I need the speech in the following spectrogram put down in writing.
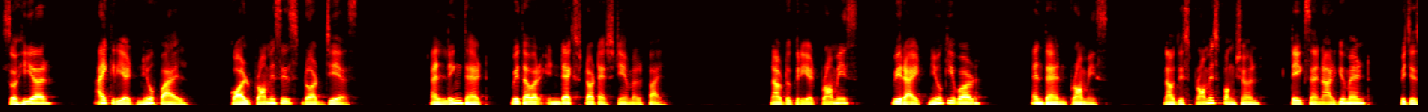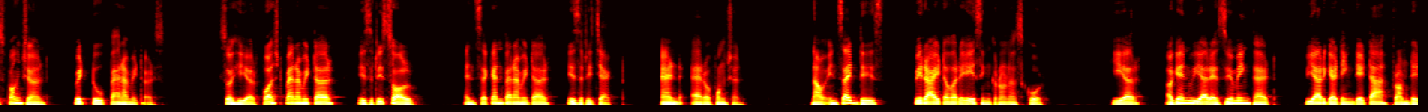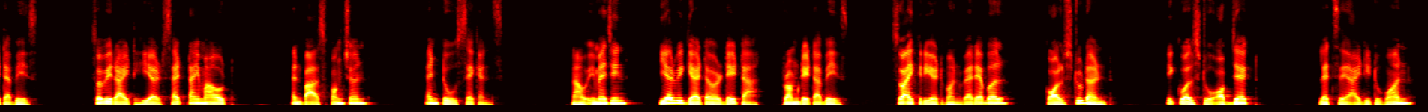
So here I create new file called promises.js and link that with our index.html file. Now to create promise, we write new keyword and then promise. Now this promise function takes an argument which is function with two parameters. So here first parameter is resolve and second parameter is reject and arrow function. Now inside this we write our asynchronous code. Here again we are assuming that we are getting data from database. So we write here set timeout and pass function and 2 seconds. Now imagine here we get our data from database. So I create one variable called student equals to object let's say id to 1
